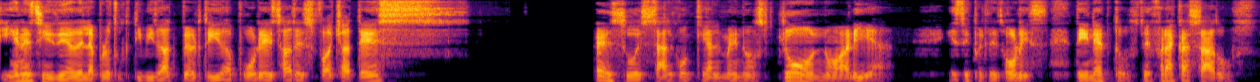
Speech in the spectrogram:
¿Tienes idea de la productividad perdida por esa desfachatez? Eso es algo que al menos yo no haría. Es de perdedores, de ineptos, de fracasados.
